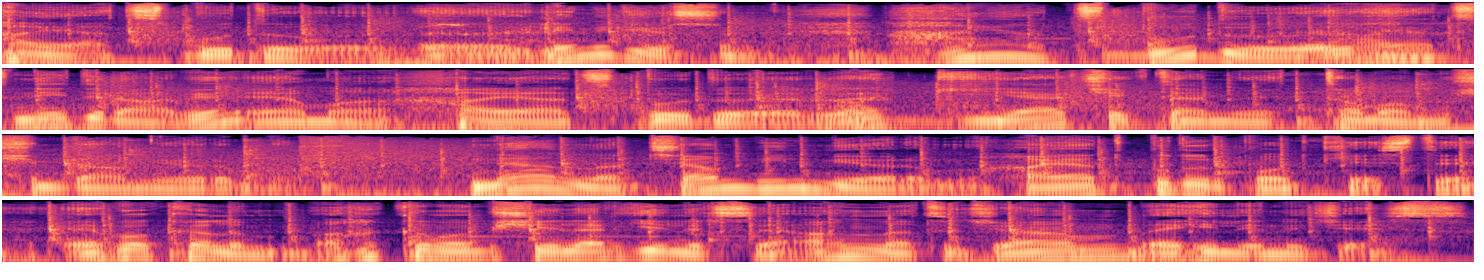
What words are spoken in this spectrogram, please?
Hayat budur. Öyle mi diyorsun? Hayat budur. E, hayat nedir abi? E ama hayat budur. Ha, gerçekten mi? Tamam şimdi anlıyorum. Ne anlatacağım bilmiyorum. Hayat budur podcast'i. E bakalım aklıma bir şeyler gelirse anlatacağım, eğleneceğiz.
